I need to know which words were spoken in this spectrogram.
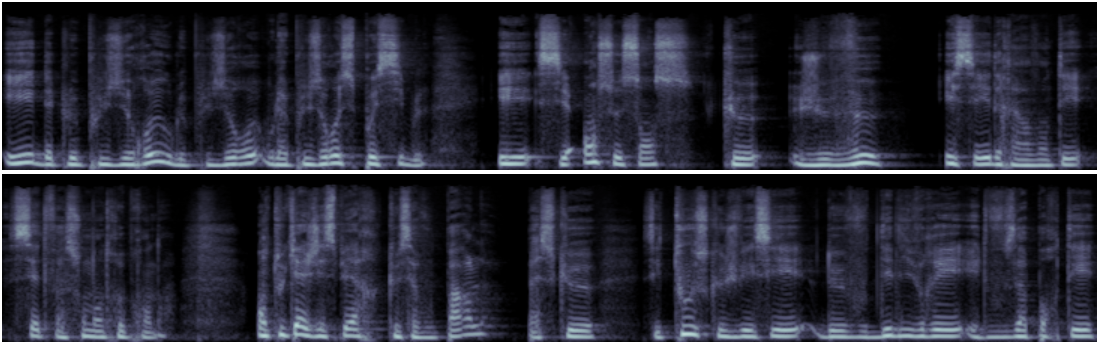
et d'être le plus heureux ou le plus heureux ou la plus heureuse possible? Et c'est en ce sens que je veux essayer de réinventer cette façon d'entreprendre. En tout cas, j'espère que ça vous parle parce que c'est tout ce que je vais essayer de vous délivrer et de vous apporter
